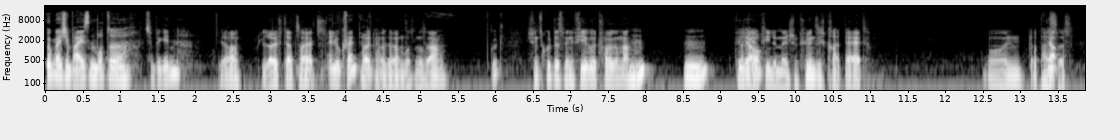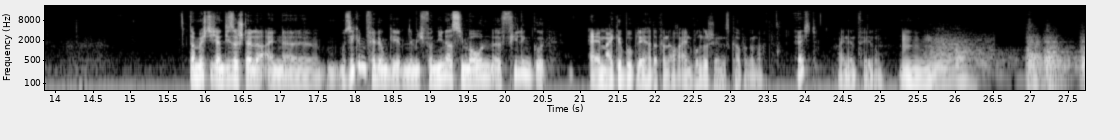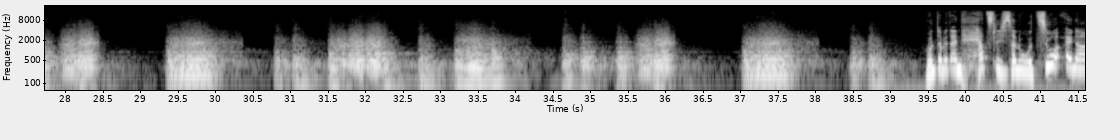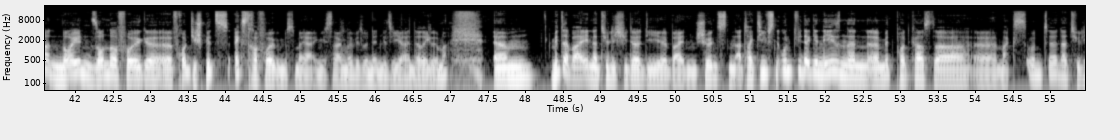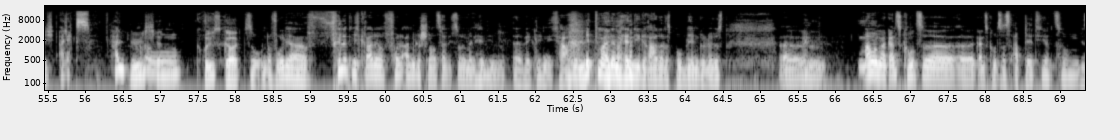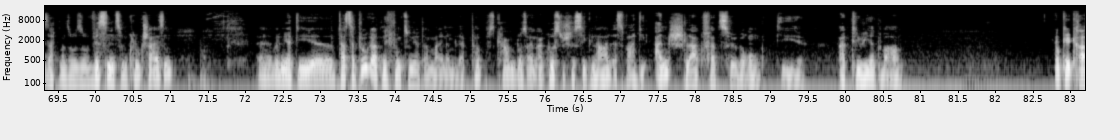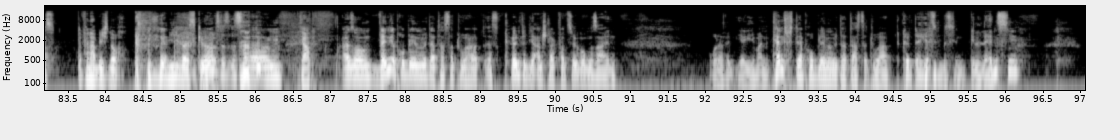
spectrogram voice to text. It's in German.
Irgendwelche weisen Worte zu Beginn? Ja, läuft derzeit. Eloquent heute. Also muss man sagen. Gut. Ich finde es gut, dass wir eine Feelgood-Folge machen. Mhm. Mhm. Finde ich auch. Viele Menschen fühlen sich gerade bad. Und da passt Ja. das. Da möchte ich an dieser Stelle eine, eine Musikempfehlung geben, nämlich von Nina Simone, äh, Feeling Good. Ey, Michael Bublé hat davon auch ein wunderschönes Cover gemacht. Echt? Meine Empfehlung. Mhm. Und damit ein herzliches Hallo zu einer neuen Sonderfolge äh, Frontispitz. Extra-Folge müsste man ja eigentlich sagen, weil wir so nennen wir sie ja in der Regel immer. Ähm, mit dabei natürlich wieder die beiden schönsten, attraktivsten und wieder genesenen äh, Mitpodcaster äh, Max und äh, natürlich Alex. Hallöchen. Hallo. Grüß Gott. So, und obwohl der Philipp mich gerade voll angeschnauzt hat, ich soll mein Handy äh, weglegen. Ich habe mit meinem Handy gerade das Problem gelöst. Äh, machen wir mal ganz kurze, äh, ganz kurzes Update hier zum, wie sagt man so, so Wissen zum Klugscheißen. Äh, bei mir hat die äh, Tastatur gerade nicht funktioniert an meinem Laptop. Es kam bloß ein akustisches Signal. Es war die Anschlagverzögerung, die aktiviert war. Okay, krass. Davon habe ich noch nie was Ne, gehört. das ist, ähm, ja. Also, wenn ihr Probleme mit der Tastatur habt, es könnte die Anschlagverzögerung sein. Oder wenn ihr jemanden kennt, der Probleme mit der Tastatur habt, könnt ihr jetzt ein bisschen glänzen.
